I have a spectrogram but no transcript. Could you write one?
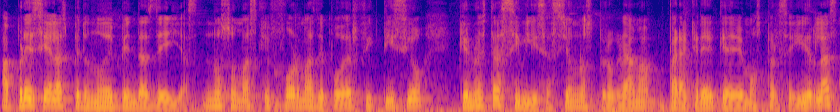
Aprécialas, pero no dependas de ellas. No son más que formas de poder ficticio que nuestra civilización nos programa para creer que debemos perseguirlas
